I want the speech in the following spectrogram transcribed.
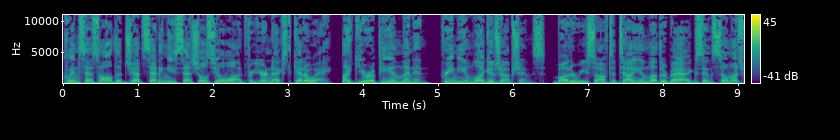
Quince has all the jet setting essentials you'll want for your next getaway, like European linen, premium luggage options, buttery soft Italian leather bags, and so much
